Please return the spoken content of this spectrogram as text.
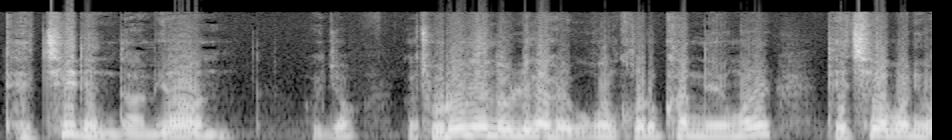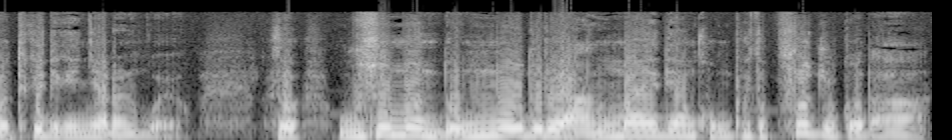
대체된다면 그죠? 그러니까 조롱의 논리가 결국은 거룩한 내용을 대체해버리면 어떻게 되겠냐라는 거예요. 그래서 웃음은 농노들의 악마에 대한 공포에서 풀어줄 거다.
